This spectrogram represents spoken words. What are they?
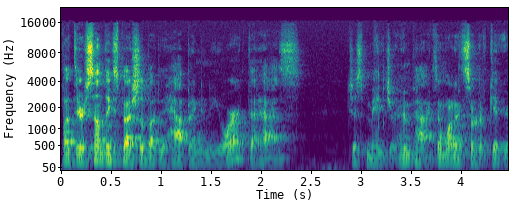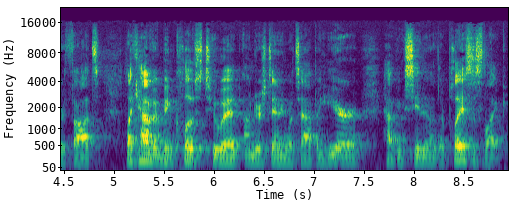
But there's something special about it happening in New York that has just major impact. I want to sort of get your thoughts, like having been close to it, understanding what's happening here, having seen it in other places. Like,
